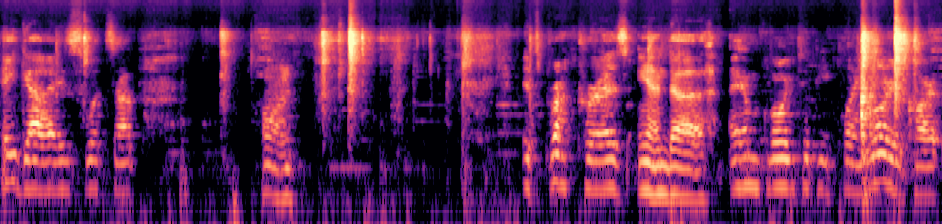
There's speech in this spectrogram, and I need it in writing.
Hey guys, what's up? Hold on. It's Brock Perez, and uh, I am going to be playing Mario Kart.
